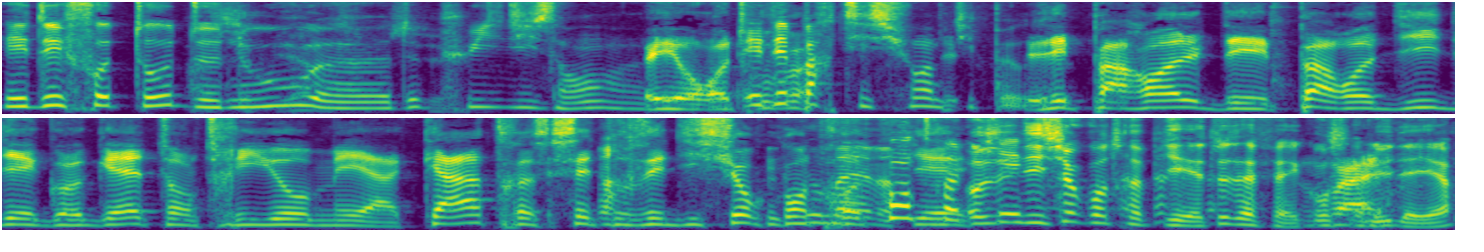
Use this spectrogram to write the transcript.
et des photos de nous euh, depuis 10 ans. euh, Et on retrouve- des partitions un petit peu. Les paroles des parodies des goguettes en trio mais à quatre, c'est aux éditions Contre-Pied. Contre-Pied. Aux éditions Contre-Pied, tout à fait, qu'on Voilà. salue d'ailleurs.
